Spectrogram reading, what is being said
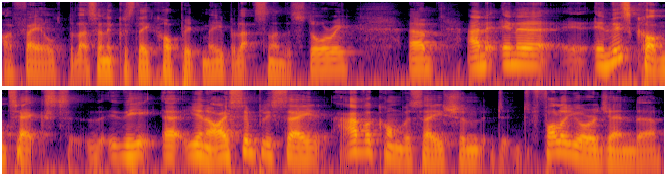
I failed, but that's only because they copied me. But that's another story. Um, and in a in this context, the uh, you know I simply say have a conversation, follow your agenda.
